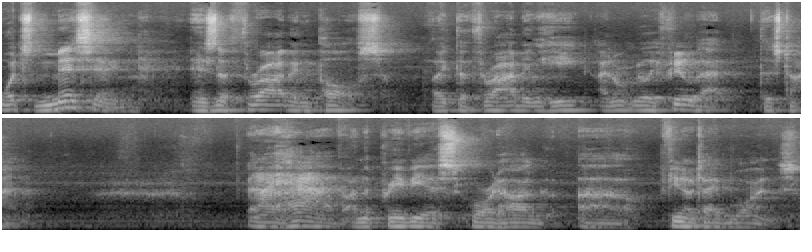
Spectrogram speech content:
What's missing is the throbbing pulse, like the throbbing heat. I don't really feel that this time. And I have on the previous Warthog uh, phenotype ones.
